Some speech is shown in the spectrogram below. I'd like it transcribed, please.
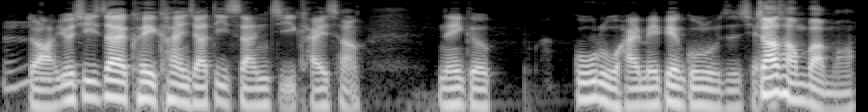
对吧、尤其在可以看一下第三集开场那个咕噜还没变咕噜之前，加长版吗？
